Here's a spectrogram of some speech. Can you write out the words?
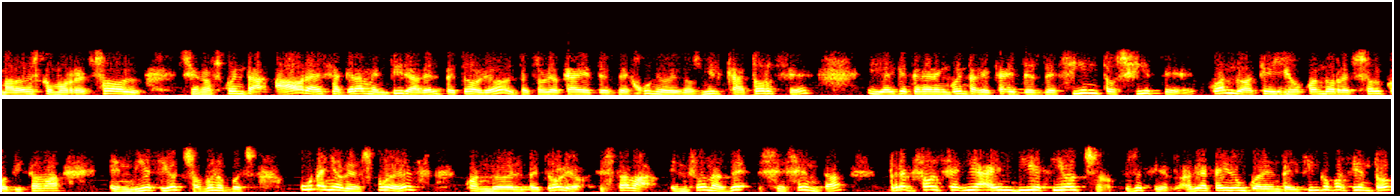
valores como Repsol se nos cuenta ahora esa gran mentira del petróleo. El petróleo cae desde junio de 2014 y hay que tener en cuenta que cae desde 107 cuando aquello, cuando Repsol cotizaba en 18. Bueno, pues un año después, cuando el petróleo estaba en zonas de 60, Repsol seguía en 18, es decir, había caído un 45%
